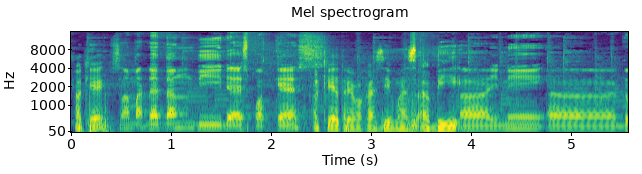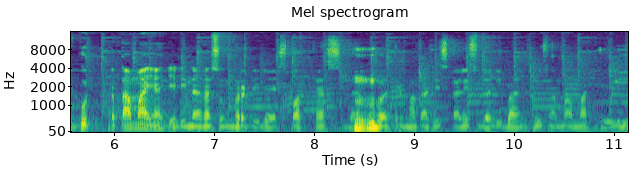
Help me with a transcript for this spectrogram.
Oke. selamat datang di DS Podcast. Oke, terima kasih Mas Abi. Eh, ini eh, debut pertama ya jadi narasumber di DS Podcast dan Mhm. gua terima kasih sekali sudah dibantu sama Mas Juli.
